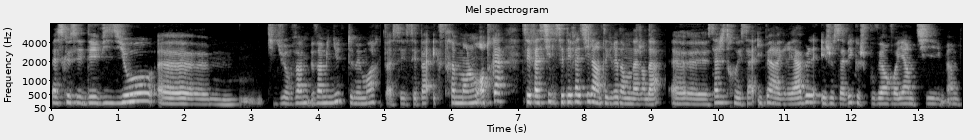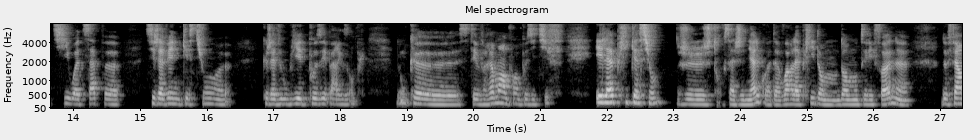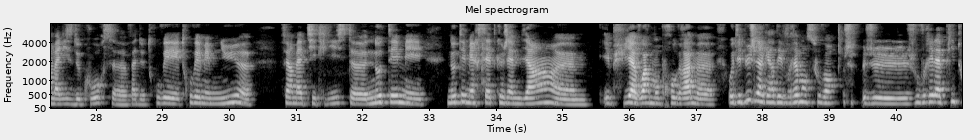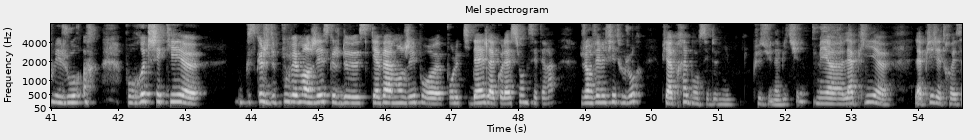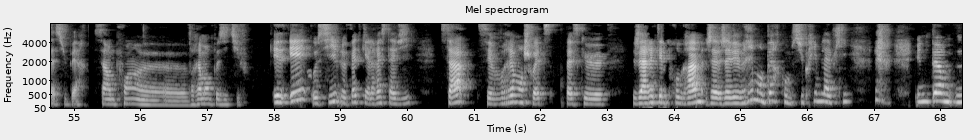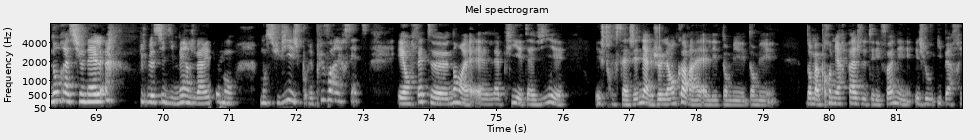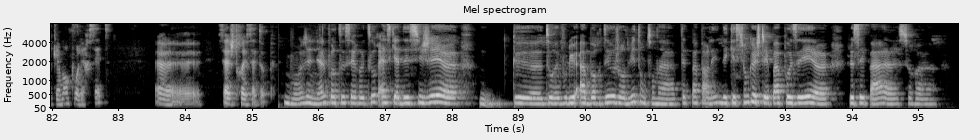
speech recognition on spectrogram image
parce que c'est des visios euh, qui durent 20, 20, minutes de mémoire. Enfin, c'est pas extrêmement long. En tout cas, c'est facile. C'était facile à intégrer dans mon agenda. Euh, ça, j'ai trouvé ça hyper agréable et je savais que je pouvais envoyer un petit, un petit WhatsApp si j'avais une question que j'avais oublié de poser, par exemple. Donc, c'était vraiment un point positif. Et l'application, je, trouve ça génial quoi, d'avoir l'appli dans, mon téléphone, euh, de faire ma liste de courses, euh, de trouver, mes menus, euh, faire ma petite liste, noter, mes, noter mes recettes que j'aime bien, et puis avoir mon programme. Au début, je les regardais vraiment souvent. J'ouvrais l'appli tous les jours pour rechecker ce que je pouvais manger, ce qu'il y avait à manger pour, pour le petit-déj, la collation, etc. Je revérifiais toujours. Puis après, bon, c'est devenu plus une habitude. Mais euh, l'appli, euh, l'appli, j'ai trouvé ça super. C'est un point euh, vraiment positif. Et, et, aussi le fait qu'elle reste à vie. Ça, c'est vraiment chouette parce que j'ai arrêté le programme. J'avais vraiment peur qu'on me supprime l'appli. une peur non rationnelle. je me suis dit, merde, je vais arrêter mon, mon suivi et je pourrai plus voir les recettes. Et en fait, non, l'appli est à vie et, et, je trouve ça génial. Je l'ai encore, hein. elle est dans mes, dans mes, dans ma première page de téléphone et, je l'ouvre hyper fréquemment pour les recettes. Euh, ça, je trouvais ça top. Bon, génial pour tous ces retours. Est-ce qu'il y a des sujets euh, que tu aurais voulu aborder aujourd'hui dont on n'a peut-être pas parlé? Des questions que je t'ai pas posées, euh, je sais pas, sur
